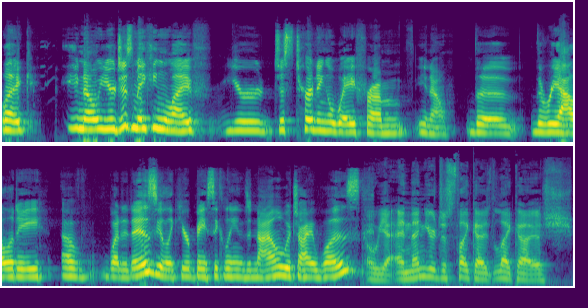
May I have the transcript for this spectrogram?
like you know you're just making life you're just turning away from you know the the reality of what it is you're like you're basically in denial which i was Oh yeah, and then you're just like a like a. Sh-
